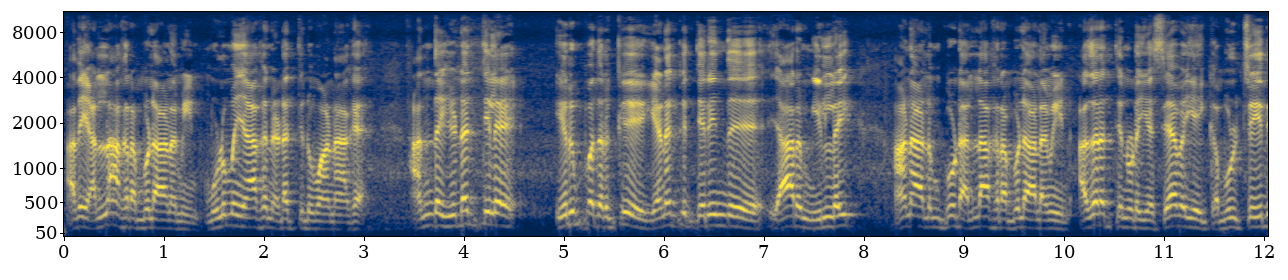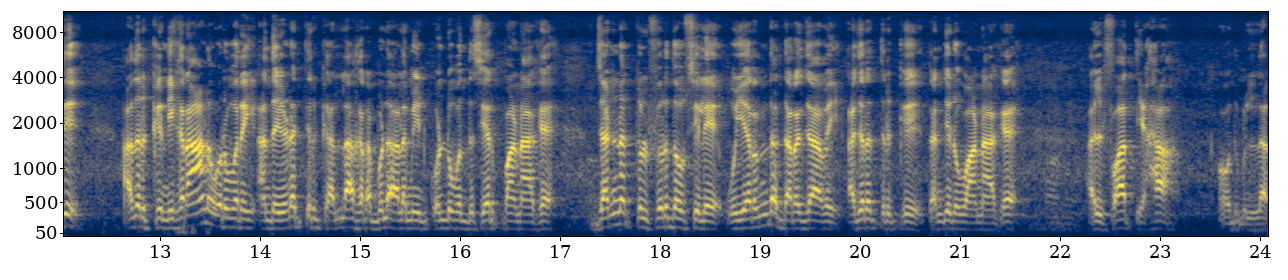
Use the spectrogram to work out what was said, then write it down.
அதை அல்லாஹ் ரபுல் ஆலமீன் முழுமையாக நடத்திடுவானாக. அந்த இடத்திலே இருப்பதற்கு எனக்கு தெரிந்து யாரும் இல்லை. ஆனாலும் கூட அல்லாஹ் ரபுல் அலமீன் அசரத்தினுடைய சேவையை கபூல் செய்து அதற்கு நிகரான ஒருவரை அந்த இடத்திற்கு அல்லாஹ் ரபுல் அலமீன் கொண்டு வந்து சேர்ப்பானாக. ஜன்னத்துல் ஃபிர்தௌசிலே உயர்ந்த தரஜாவை அஜரத்திற்கு தந்திடுவானாக. அல் ஃபாத்திஹா அவுதுபில்லா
